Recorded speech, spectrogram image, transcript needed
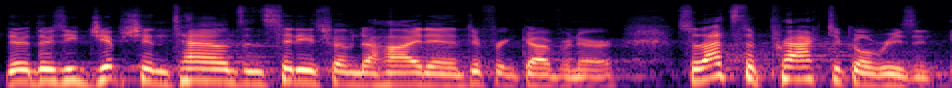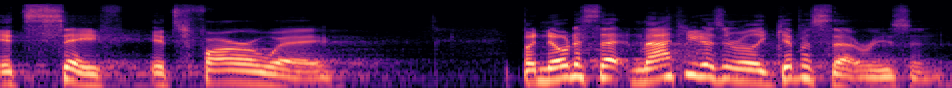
There, there's Egyptian towns and cities for them to hide in, a different governor. So that's the practical reason. It's safe, it's far away. But notice that Matthew doesn't really give us that reason.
